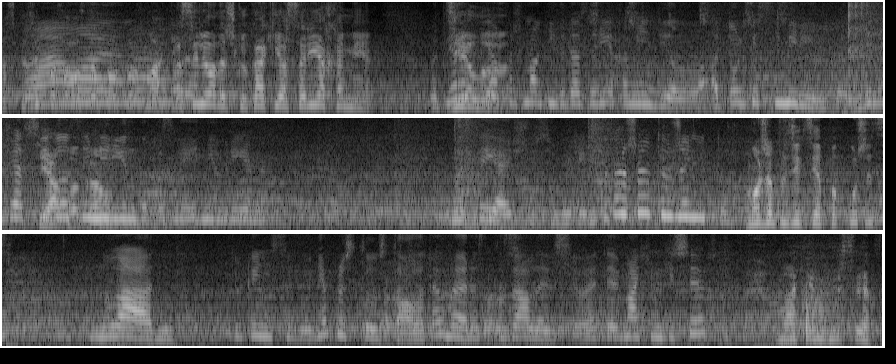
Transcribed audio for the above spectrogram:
Расскажи, пожалуйста, про форшмак. Про селедочку, как ее с орехами Во-первых, я форшмак никогда с орехами не делала, а только с семеринкой. Где-то сейчас С съедал яблоком. семеринку в последнее время. Настоящую семеринку. Потому что это уже не то. Можно прийти к тебе покушать? Ну ладно, только не сегодня. Я просто устала. Так бы я рассказала и все. Это Махин гешефт. Макин гешефт.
